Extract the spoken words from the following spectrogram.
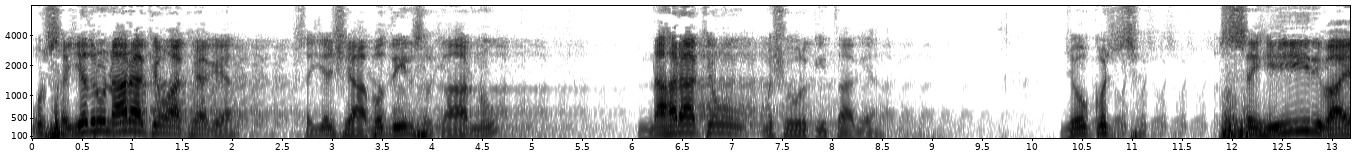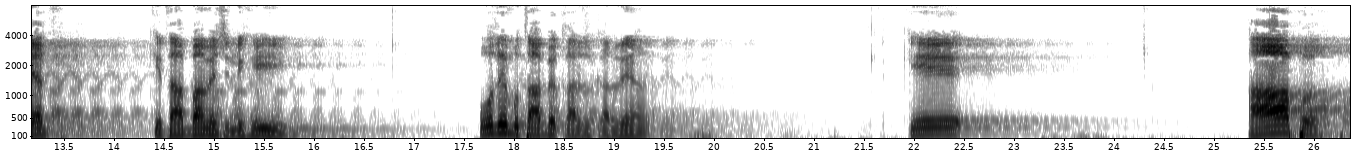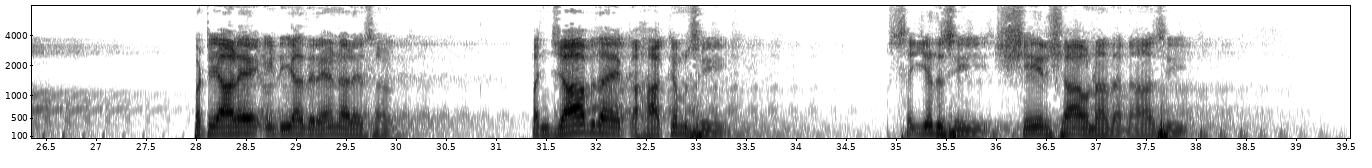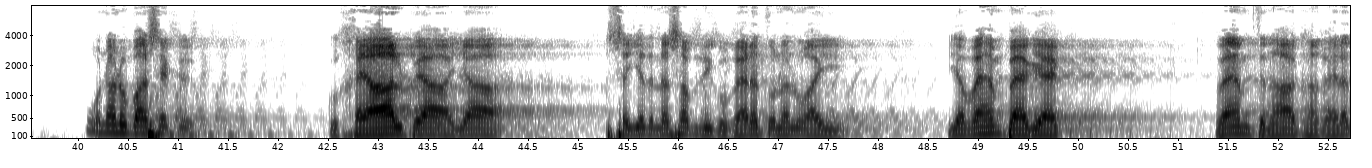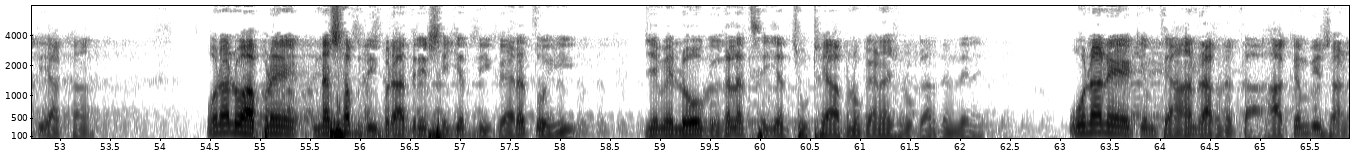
اور سید نو نعرہ کیوں آخیا گیا؟ سید شہاب الدین سرکار نو نہرا کیوں مشہور کیتا گیا؟ جو کچھ صحیح روایت کتاباں لکھی او دے مطابق عرض کر رہے ہیں کہ آپ پٹیالے انڈیا دے رہن والے سن۔ پنجاب دا ایک حاکم سی، سید سی، شیر شاہ انہوں دا نام سی۔ انہوں بس ایک کوئی خیال پیا یا سید نسب دی کوئی غیرت انہوں آئی یا وہم پی گیا ایک وہم تنا آخا غیرت ہی آخا انہوں اپنے نسب دی برادری سید دی غیرت ہوئی۔ جی میں لوگ غلط سید جھوٹے آپ کہنا شروع کر دیں نے۔ انہوں نے ایک امتحان رکھ دیتا، حاکم بھی سن،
